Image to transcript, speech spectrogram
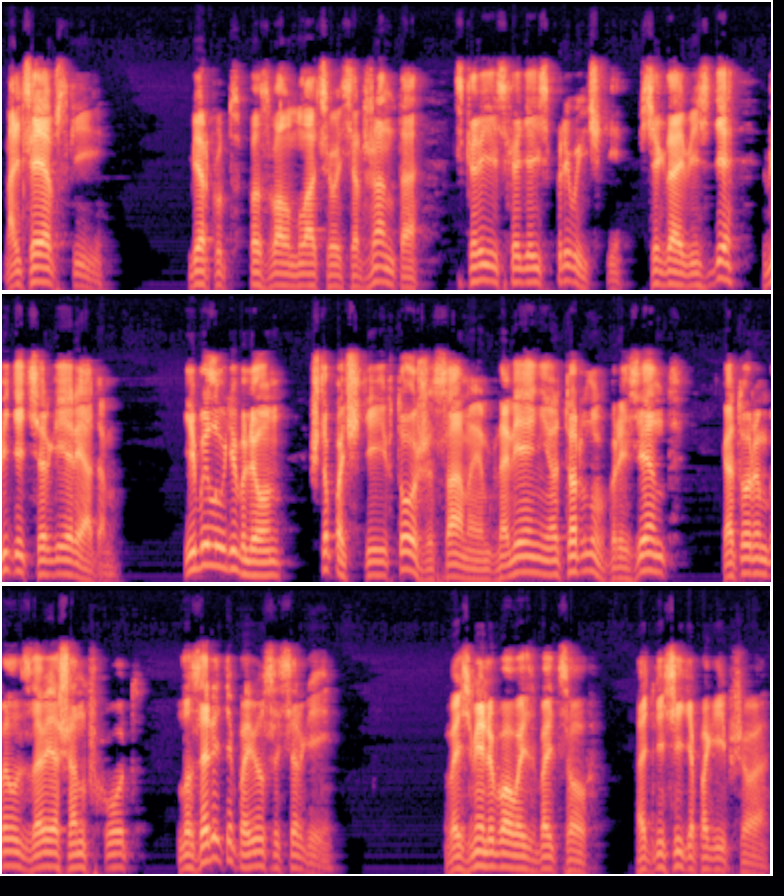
«Мальцевский!» Беркут позвал младшего сержанта, скорее исходя из привычки, всегда и везде видеть Сергея рядом. И был удивлен, что почти в то же самое мгновение, отвернув брезент, которым был завешан вход, в лазарете появился Сергей. Возьми любого из бойцов. Отнесите погибшего.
